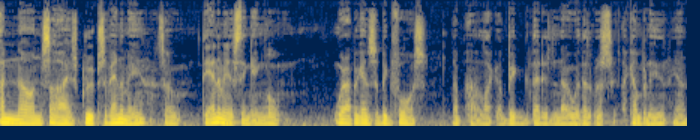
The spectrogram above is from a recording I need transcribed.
unknown sized groups of enemy. So the enemy is thinking, well, we're up against a big force, like a big. They didn't know whether it was a company, you know,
